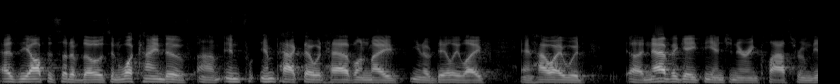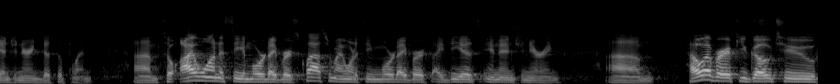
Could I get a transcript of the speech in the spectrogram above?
as the opposite of those and what kind of um, impact that would have on my you know, daily life and how I would uh, navigate the engineering classroom, the engineering discipline. Um, so I want to see a more diverse classroom. I want to see more diverse ideas in engineering. Um, however, if you go to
